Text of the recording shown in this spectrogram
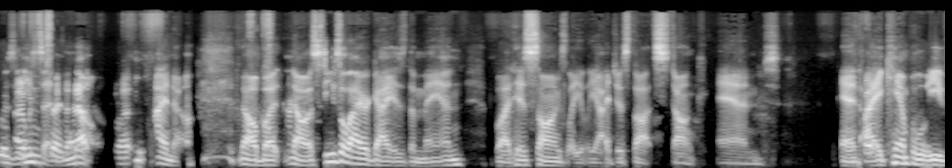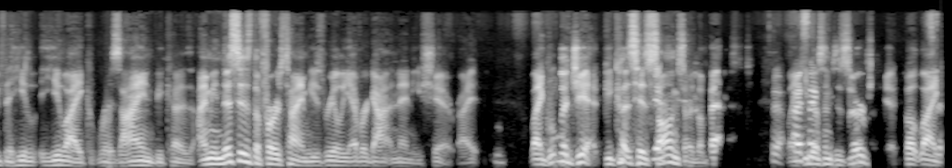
to his I knees. Said that, no. but I know. No, but no, Steve's a liar guy is the man, but his songs lately I just thought stunk and and I can't believe that he he like resigned because I mean this is the first time he's really ever gotten any shit, right? Like legit because his Yeah. songs are the best. yeah, Like I he think doesn't deserve shit. But like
